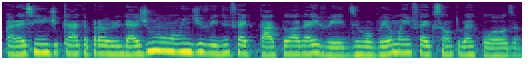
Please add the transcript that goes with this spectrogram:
parecem indicar que a probabilidade de um indivíduo infectado pelo HIV desenvolver uma infecção tuberculosa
